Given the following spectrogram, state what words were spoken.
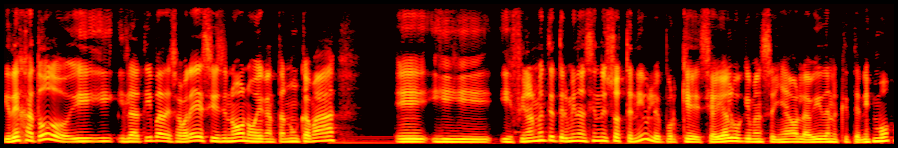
y deja todo y, y- y la tipa desaparece y dice, no, no voy a cantar nunca más. Eh, y, y finalmente terminan siendo insostenibles, porque si hay algo que me ha enseñado la vida en el cristianismo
